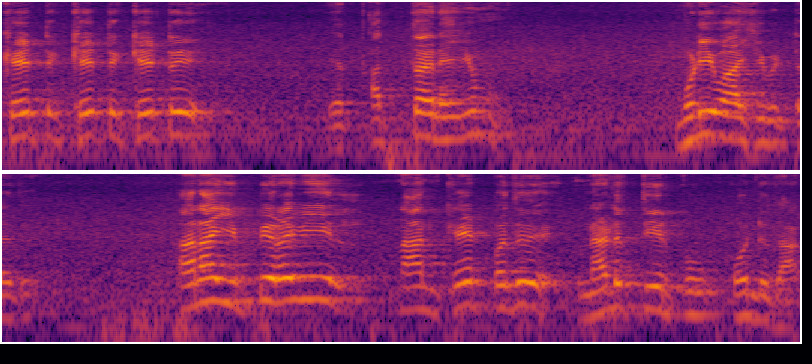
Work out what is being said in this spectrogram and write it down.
கேட்டு கேட்டு கேட்டு எத்- அத்தனையும் முடிவாகிவிட்டது. ஆனால் இப்பிறவியில் நான் கேட்பது நடுத்தீர்ப்பு ஒன்றுதான்.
